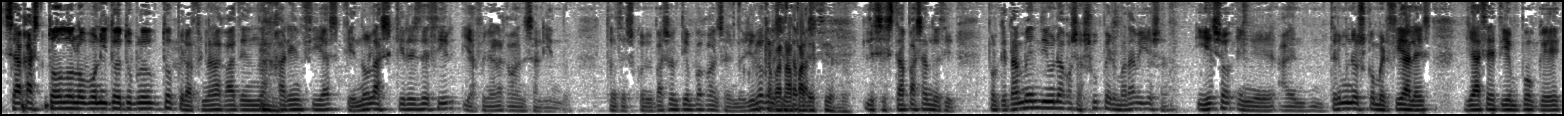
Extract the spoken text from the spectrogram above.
sacas todo lo bonito de tu producto, pero al final acaba teniendo unas carencias que no las quieres decir y al final acaban saliendo. Entonces, con el paso del tiempo acaban saliendo. Yo lo que les está, les está pasando es decir, porque te han vendido una cosa súper maravillosa y eso en, eh, en términos comerciales ya hace tiempo que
